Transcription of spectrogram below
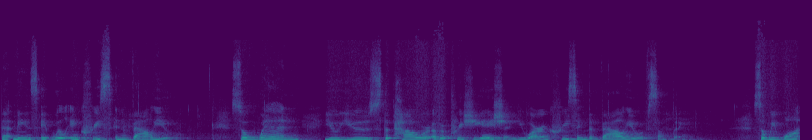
That means it will increase in value. So when you use the power of appreciation, you are increasing the value of something. So we want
